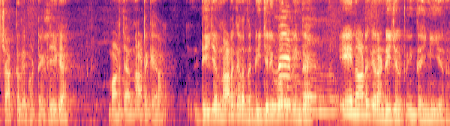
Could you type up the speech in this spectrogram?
ਚੱਕ ਦੇ ਫੱਟੇ ਠੀਕ ਹੈ? ਬਣ ਜਾ ਨਾਟ ਗਿਆਰਾ ਡੀਜ਼ਲ ਨਾਟ ਗਿਆਰਾ ਤਾਂ ਡੀਜ਼ਲ ਹੀ ਬਹੁਤ ਪੀਂਦਾ। ਇਹ ਨਾਟ ਗਿਆਰਾ ਡੀਜ਼ਲ ਪੀਂਦਾ ਹੀ ਨਹੀਂ ਯਾਰ।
